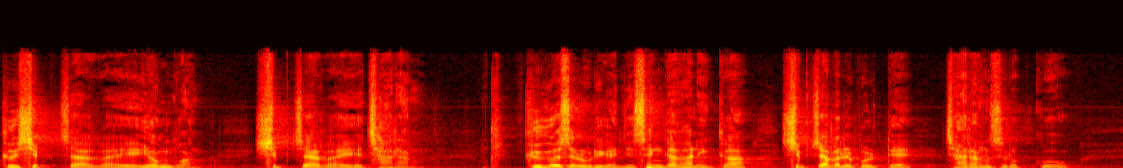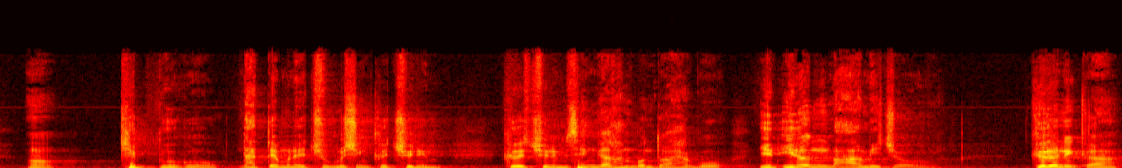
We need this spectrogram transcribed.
그 십자가의 영광, 십자가의 자랑, 그것을 우리가 이제 생각하니까 십자가를 볼 때 자랑스럽고, 어, 기쁘고, 나 때문에 죽으신 그 주님, 그 주님 생각 한번더 하고, 이 런 마음이죠. 그러니까,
